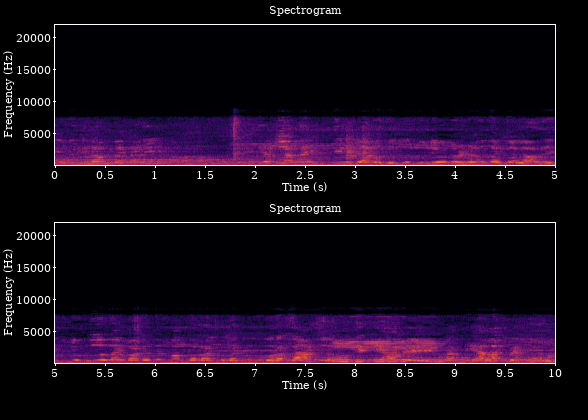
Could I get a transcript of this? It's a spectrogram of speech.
কিনে দিলাম ব্যাটারি ইন্ডিয়ার সাথেই তিনটে আলো জ্বললো। দুটো হলো সবুজ একটা লাল। এই দুটো বুঝে যায় মাঠেতে সন্ধ্যা লাগতে লাগতে চার্জ ফুল দিতে হবে। ওটা দেয়া লাগবে ফুল।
